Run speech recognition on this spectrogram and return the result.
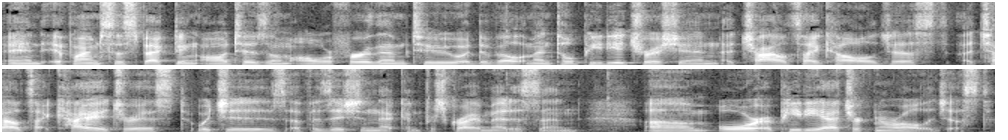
And if I'm suspecting autism, I'll refer them to a developmental pediatrician, a child psychologist, a child psychiatrist, which is a physician that can prescribe medicine, um, or a pediatric neurologist.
